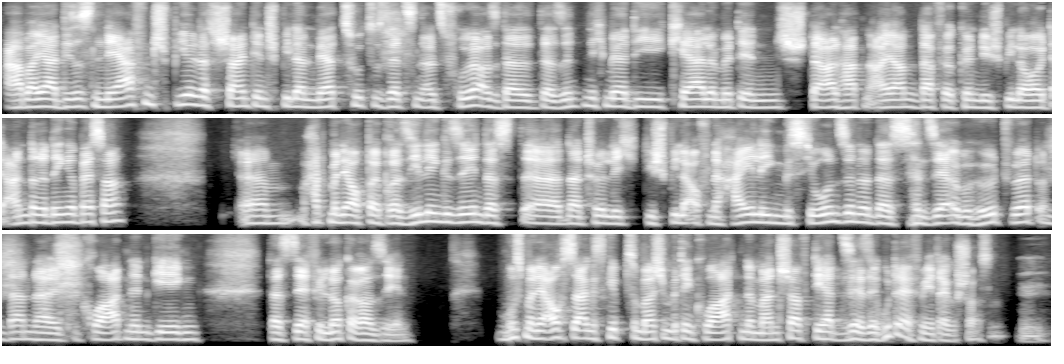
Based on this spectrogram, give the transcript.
Aber ja, dieses Nervenspiel, das scheint den Spielern mehr zuzusetzen als früher. Also da, da sind nicht mehr die Kerle mit den stahlharten Eiern. Dafür können die Spieler heute andere Dinge besser. Ähm, hat man ja auch bei Brasilien gesehen, dass äh, natürlich die Spieler auf einer heiligen Mission sind und das dann sehr überhöht wird und dann halt die Kroaten hingegen das sehr viel lockerer sehen muss man ja auch sagen, es gibt zum Beispiel mit den Kroaten eine Mannschaft, die hat sehr, sehr gute Elfmeter geschossen. Mhm.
